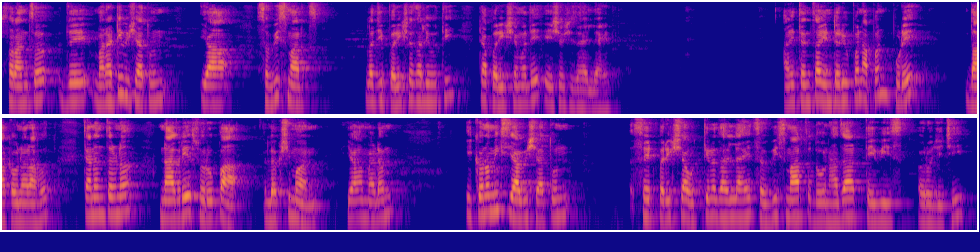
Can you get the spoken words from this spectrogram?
सरांचं जे मराठी विषयातून या सव्वीस मार्चला जी परीक्षा झाली होती त्या परीक्षेमध्ये यशस्वी झालेले आहेत. आणि त्यांचा इंटरव्ह्यू पण आपण पुढे दाखवणार आहोत. त्यानंतरनं नागरे स्वरूपा लक्ष्मण या मॅडम इकॉनॉमिक्स या विषयातून सेट परीक्षा उत्तीर्ण झालेल्या आहेत. सव्वीस मार्च दोन हजार तेवीस रोजीची.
